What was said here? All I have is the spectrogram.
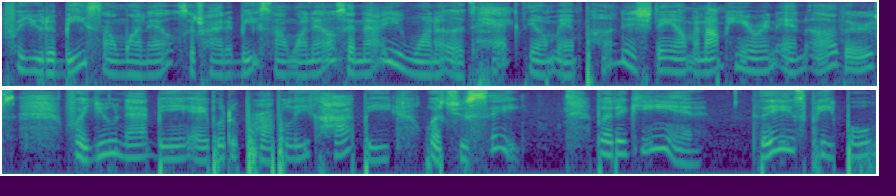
for you to be someone else or try to be someone else. And now you want to attack them and punish them. And I'm hearing and others for you not being able to properly copy what you see. But again, these people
